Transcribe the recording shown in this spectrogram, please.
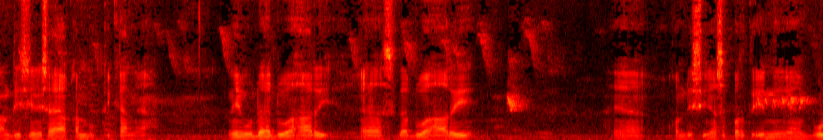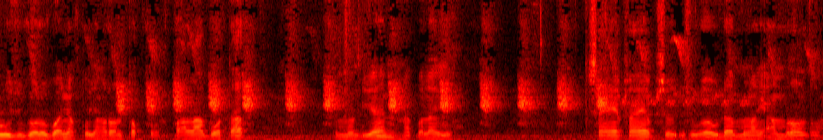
nanti sini saya akan buktikan ya. Ini udah dua hari eh, sekitar dua hari ya kondisinya seperti ini ya bulu juga lo banyak tuh yang rontok tuh. Kepala botak kemudian apalagi sayap-sayap juga udah mulai ambrol tuh.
